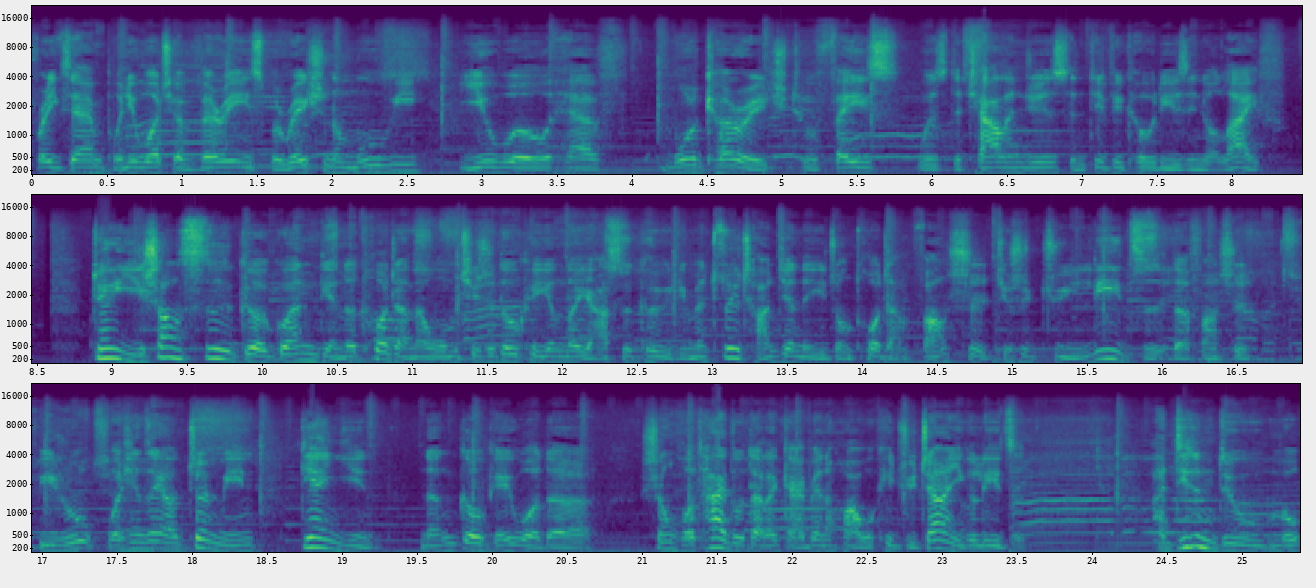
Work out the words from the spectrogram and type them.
For example, when you watch a very inspirational movie, you will have more courage to face with the challenges and difficulties in your life. 对于以上四个观点的拓展呢，我们其实都可以用到雅思口语里面最常见的一种拓展方式，就是举例子的方式。比如，我现在要证明电影。能够给我的生活态度带来改变的话，我可以举这样一个例子：I didn't do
